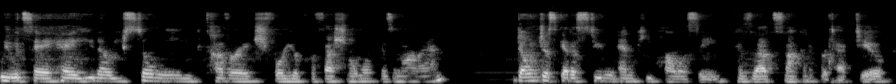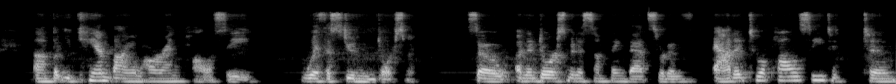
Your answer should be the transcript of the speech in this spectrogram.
we would say, hey, you know, you still need coverage for your professional work as an RN. Don't just get a student NP policy because that's not going to protect you. Um, but you can buy an RN policy with a student endorsement. So an endorsement is something that's sort of added to a policy to, to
